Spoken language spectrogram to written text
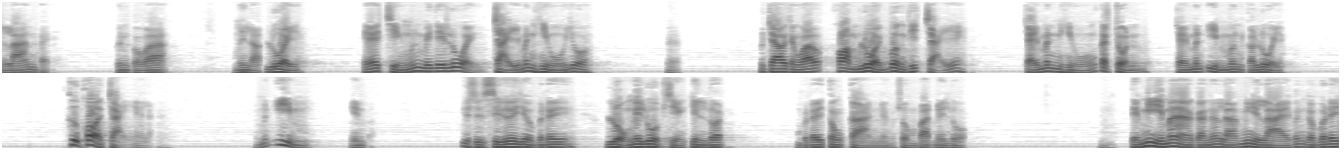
นล้านไปเพิ่นก็ว่าไม่ละรวย แท้จริงมันไม่ได้รวย ใจมันหิวอยู่พระเจ้าจังว่าความรวยเบื้องที่ใจ ใจมันหิวก็จน ใจมันอิ่มมันก็รวย คือพ่อใจนี่แหละมันอิ่มเห็นปะอยู่ซื้อๆอยู่ไม่ได้หลงในรูปเสียงกินรส ไม่ได้ต้องการอย่างสมบัติในโลก แต่มีมากกันนั่นแหละมีหลายเพิ่นก็บ่ได้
